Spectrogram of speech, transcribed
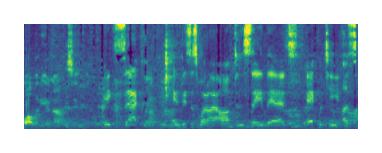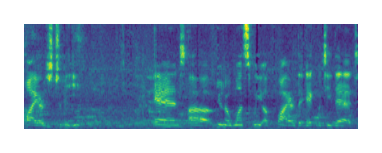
equality are not. Exactly. And this is what I often say that equity aspires to be equal. And, uh, you know, once we acquire the equity that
